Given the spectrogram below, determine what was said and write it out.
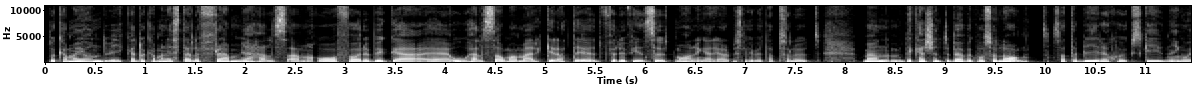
Då kan man ju undvika, då kan man istället främja hälsan och förebygga eh, ohälsa om man märker att det, för det finns utmaningar i arbetslivet, absolut. Men det kanske inte behöver gå så långt så att det blir en sjukskrivning och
